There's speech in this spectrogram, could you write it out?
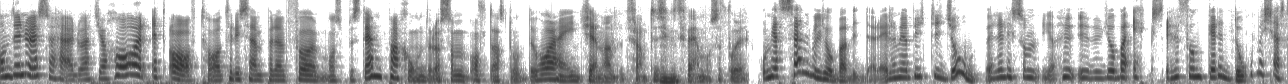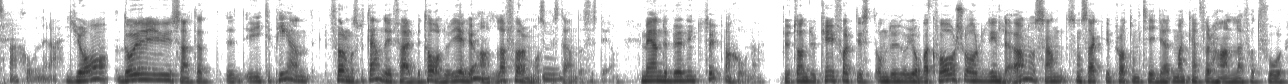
om det nu är så här då att jag har ett avtal, till exempel en förmånsbestämd pension då, som oftast då, du har här intjänandet fram till 65 mm. och så får du. Om jag sen vill jobba vidare eller om jag byter jobb eller liksom hur, jobba extra, hur funkar det då med tjänstepensionerna? Ja, då är det ju sagt att ITP, förmånsbestämda är färdigbetald och det gäller ju mm. alla förmånsbestämda mm. system. Men du behöver inte ta ut pensionen. Utan du kan ju faktiskt, om du då jobbar kvar så har du din lön och sen som sagt, vi pratade om tidigare att man kan förhandla för att få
